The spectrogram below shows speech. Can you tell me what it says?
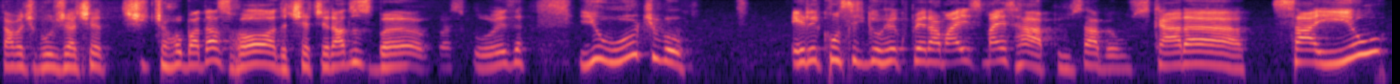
Tava, tipo, já tinha, tinha roubado as rodas, tinha tirado os bancos, as coisas. E o último ele conseguiu recuperar mais, mais rápido, sabe? Os caras saiu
